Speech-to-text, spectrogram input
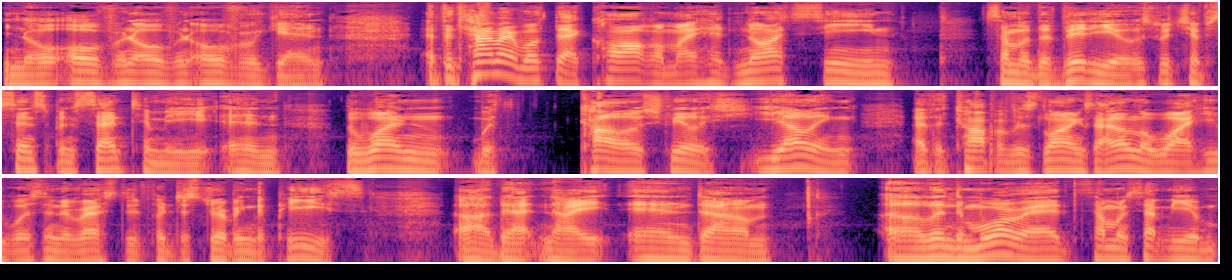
you know, over and over and over again. At the time I wrote that column, I had not seen some of the videos, which have since been sent to me. And the one with Carlos Felix yelling at the top of his lungs, I don't know why he wasn't arrested for disturbing the peace uh, that night. And um, uh, Linda Morad, someone sent me a,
